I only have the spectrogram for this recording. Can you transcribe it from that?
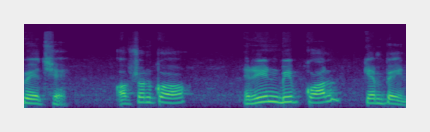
পেয়েছে? অপশন ক ঋণ বিপ কল ক্যাম্পেইন।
